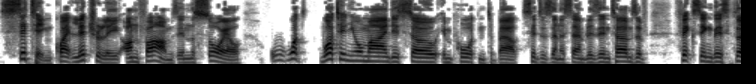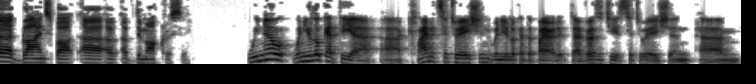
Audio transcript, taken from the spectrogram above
sitting quite literally on farms in the soil. What what in your mind is so important about citizen assemblies in terms of fixing this third blind spot uh, of, of democracy? We know when you look at the uh, uh, climate situation, when you look at the biodiversity situation, um,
